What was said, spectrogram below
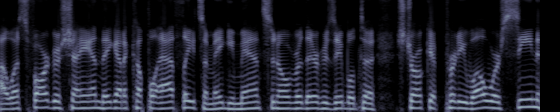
Uh, West Fargo Cheyenne, they got a couple athletes, a Maggie Manson over there who's able to stroke it pretty well. We're seeing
